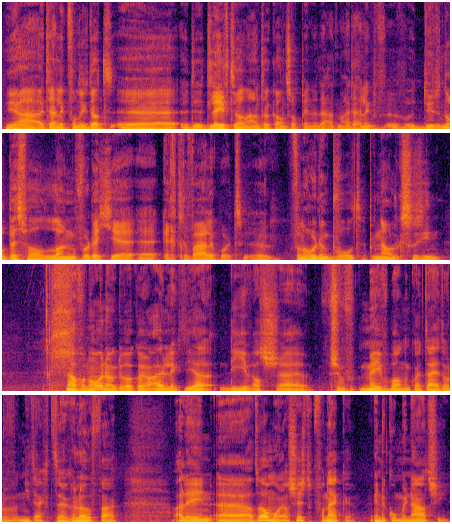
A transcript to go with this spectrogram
Ja, uiteindelijk vond ik dat uh, het, het, levert wel een aantal kansen op inderdaad. Maar uiteindelijk duurt het nog best wel lang voordat je uh, echt gevaarlijk wordt. Uh, van Hoornhoek bijvoorbeeld heb ik nauwelijks gezien. Nou, Van Hoornhoek, dat wil ik even uitleggen. Die, die was zijn meeverbanden qua tijd worden niet echt geloofd vaak. Alleen had wel mooi assist op Van Hekken in de combinatie.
